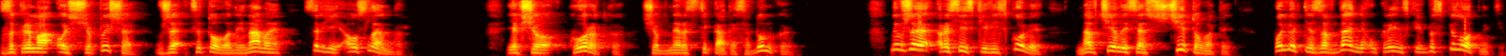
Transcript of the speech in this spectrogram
Зокрема, ось що пише вже цитований нами Сергій Ауслендер. Якщо коротко, щоб не розтікатися думкою, невже російські військові навчилися щитувати польотні завдання українських безпілотників?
